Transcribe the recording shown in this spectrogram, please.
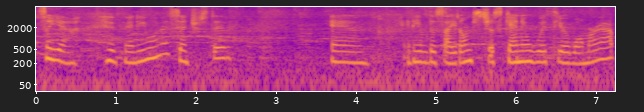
So yeah, if anyone is interested in any of those items, just scan it with your Walmart app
